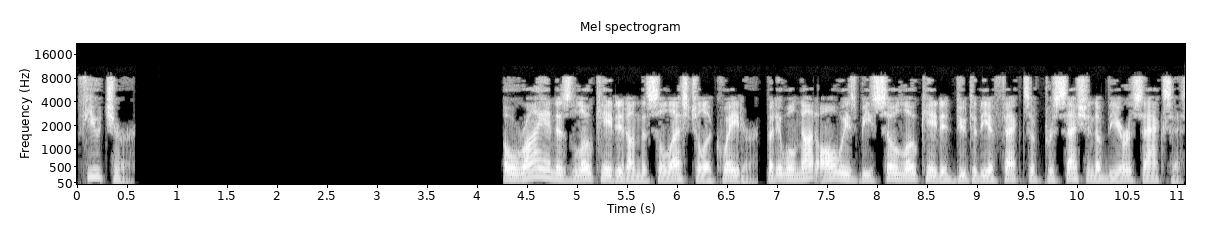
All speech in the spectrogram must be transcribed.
Future Orion is located on the celestial equator, but it will not always be so located due to the effects of precession of the Earth's axis.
